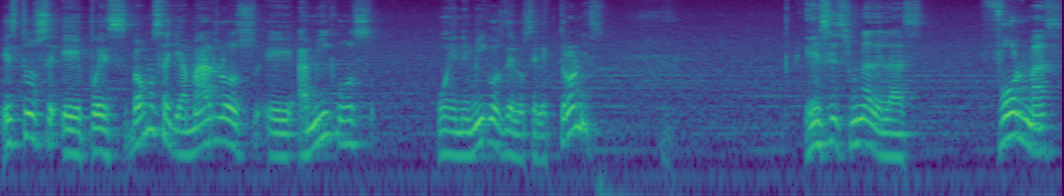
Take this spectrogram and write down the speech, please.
estos, eh, pues vamos a llamarlos eh, amigos o enemigos de los electrones. Esa es una de las formas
